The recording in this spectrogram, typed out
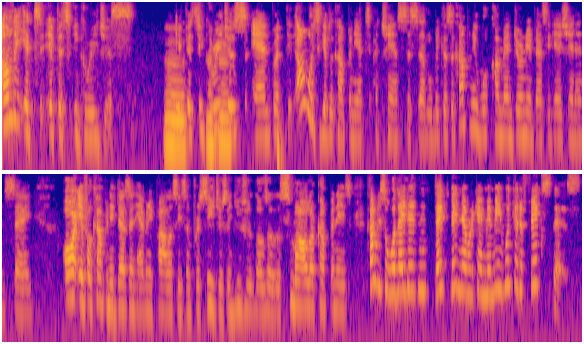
only it's if it's egregious. Mm, If it's egregious, and but always give the company a, a chance to settle because the company will come in during the investigation and say, or if a company doesn't have any policies and procedures, and usually those are the smaller companies. Companies say, well, they didn't, they, they never came to me. We could have fixed this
